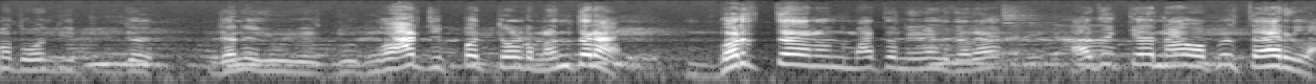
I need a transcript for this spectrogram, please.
ಮತ್ತು ಒಂದು ಜನ ಮಾರ್ಚ್ ಇಪ್ಪತ್ತೇಳರ ನಂತರ ಬರುತ್ತೆ ಅನ್ನೋ ಒಂದು ಮಾತನ್ನು ಹೇಳಿದ್ದಾರೆ ಅದಕ್ಕೆ ನಾವು ಒಪ್ಪಿಸ್ ತಯಾರಿಲ್ಲ.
